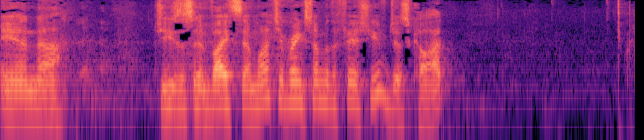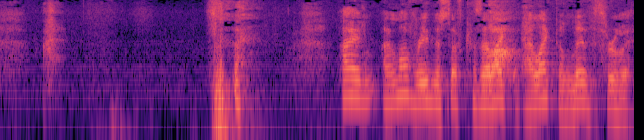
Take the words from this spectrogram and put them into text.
And uh, Jesus invites them, why don't you bring some of the fish you've just caught? I, I love reading this stuff because I like, I like to live through it.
